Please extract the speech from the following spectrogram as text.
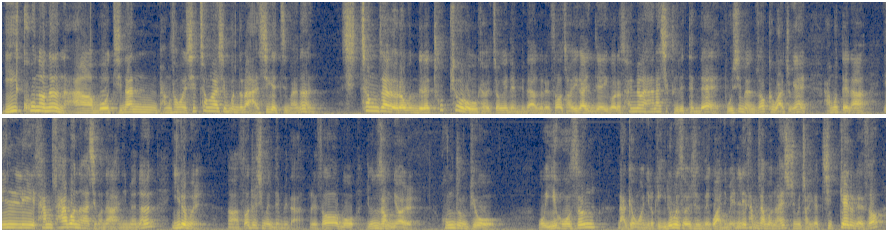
이 코너는 아, 뭐 지난 방송을 시청하신 분들은 아시겠지만은 시청자 여러분들의 투표로 결정이 됩니다. 그래서 저희가 이제 이거를 설명을 하나씩 드릴 텐데 보시면서 그 와중에 아무 때나 1, 2, 3, 4번을 하시거나 아니면은 이름을 아, 써주시면 됩니다. 그래서 뭐 윤석열, 홍준표, 뭐 이호승, 나경원 이렇게 이름을 써주셔도 되고 아니면 1, 2, 3, 4번을 해주시면 저희가 집계를 해서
